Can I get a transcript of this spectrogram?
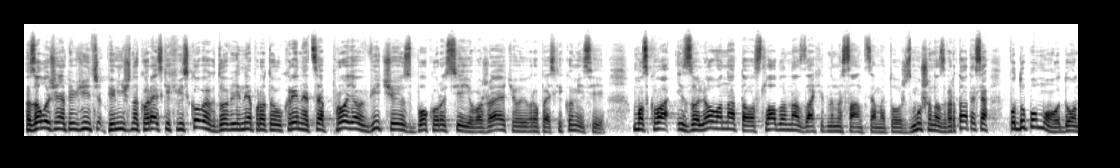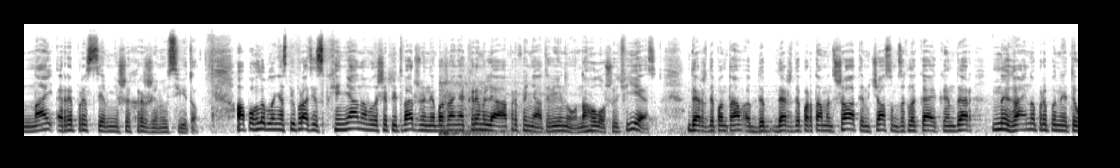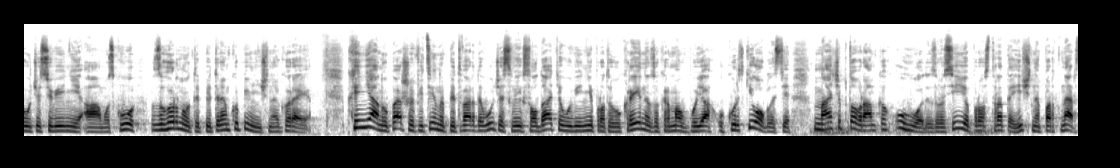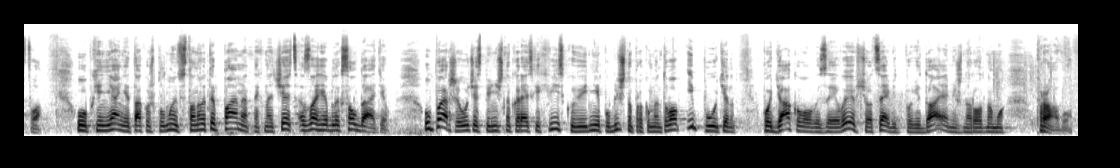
Залучення північ- північнокорейських військових до війни проти України це прояв відчаю з боку Росії, вважають у Європейській комісії. Москва ізольована та ослаблена західними санкціями, тож змушена звертатися по допомогу до найрепресивніших режимів світу. А поглиблення співпраці з Пхеньяном лише підтверджує небажання Кремля припиняти війну, наголошують в ЄС. Держдепартам- Де- Держдепартамент США тим часом закликає КНДР негайно припинити участь у війні, а Москву згорнути підтримку Північної Кореї. Кореї. Пхеньян уперше офіційно підтвердив участь своїх солдатів у війні проти України, зокрема в боях у Курській області, начебто в рамках угоди з Росією про стратегічне партнерство. У Пхеньяні також планують встановити пам'ятник на честь загиблих солдатів. Уперше участь північнокорейських військ у війні публічно прокоментував і Путін. Подякував і заявив, що це відповідає міжнародному праву.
